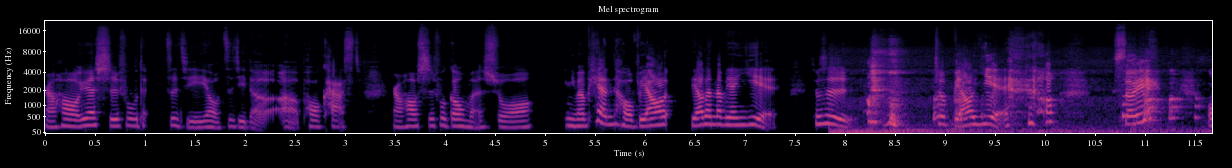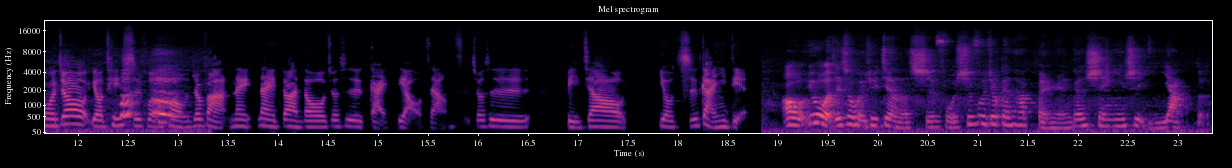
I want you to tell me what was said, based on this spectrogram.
然后因为师傅他自己也有自己的呃 podcast，然后师傅跟我们说，你们片头不要不要在那边夜，就是 就不要夜，所以我们就有听师傅的话，我们就把那那一段都就是改掉，这样子就是比较有质感一点。哦，因为我这次回去见了师傅，师傅就跟他本人跟声音是一样的，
